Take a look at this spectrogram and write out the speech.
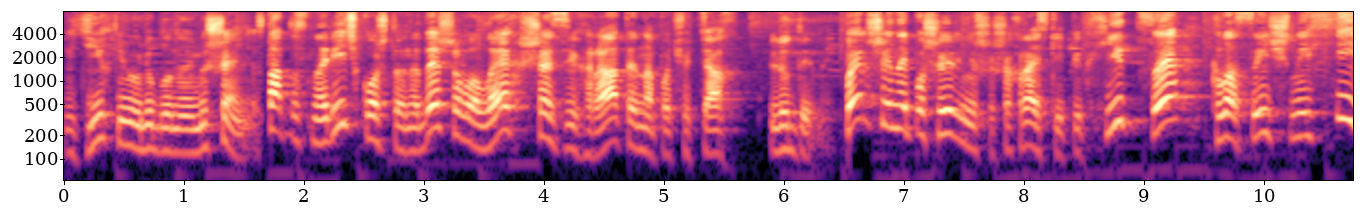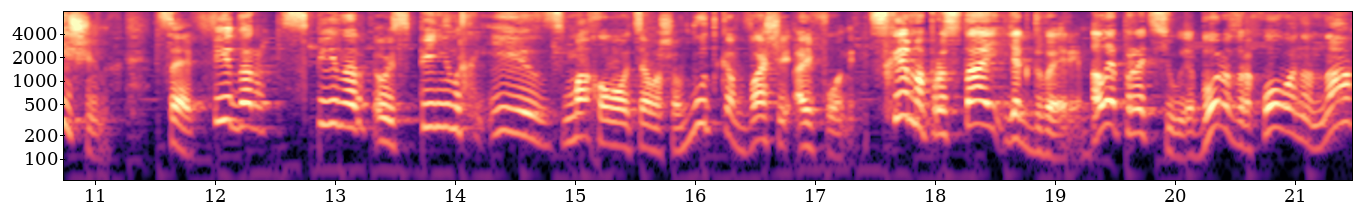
їхньою улюбленою мішенью. Статусна річ коштує недешево, легше зіграти на почуттях людини. Перший найпоширеніший шахрайський підхід це класичний фішинг. Це фідер, спінер, ой, спінінг і змахова оця ваша вудка в ваші айфони. Схема проста, як двері, але працює, бо розрахована на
